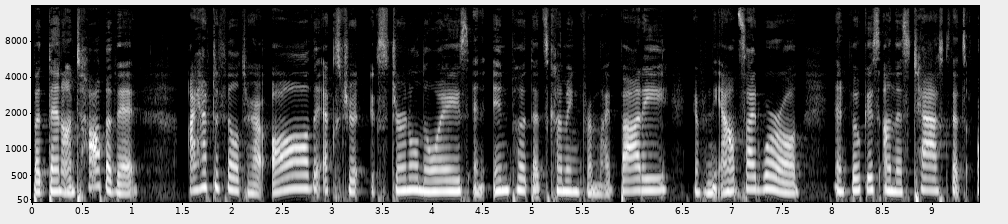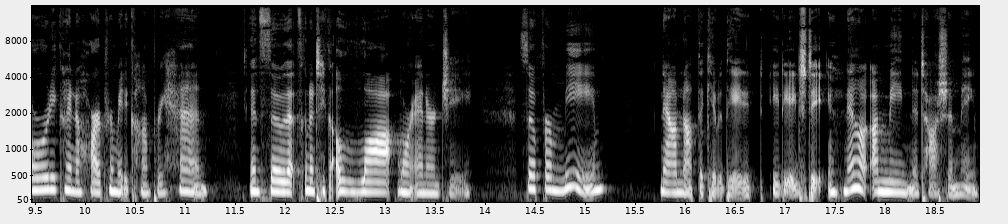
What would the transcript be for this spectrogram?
But then on top of it, I have to filter out all the extra external noise and input that's coming from my body and from the outside world and focus on this task that's already kind of hard for me to comprehend. And so that's going to take a lot more energy. So for me, now I'm not the kid with the ADHD. Now I'm me, Natasha, me.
